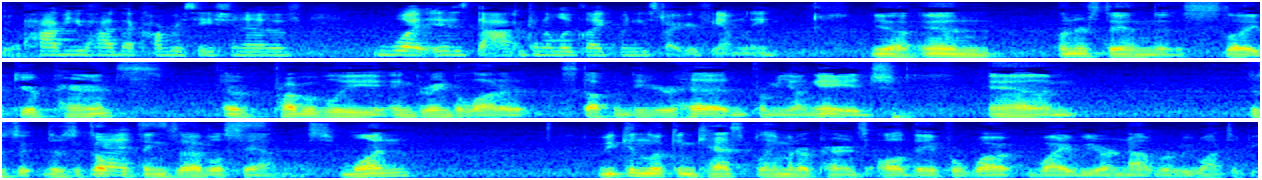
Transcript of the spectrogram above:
yeah. have you had that conversation of what is that going to look like when you start your family? Yeah, and understand this like your parents have probably ingrained a lot of stuff into your head from a young age and there's a, there's a couple yes. things that I will say on this. One, we can look and cast blame on our parents all day for why, why we are not where we want to be.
